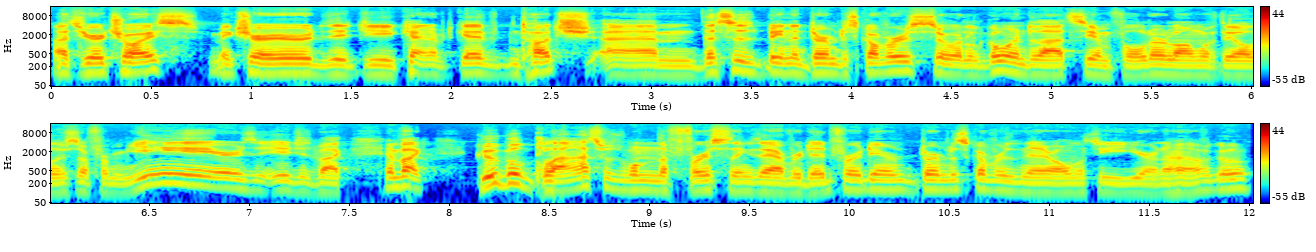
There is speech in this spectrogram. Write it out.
that's your choice. Make sure that you kind of get in touch. Um, this has been a Derm Discovers, so it'll go into that same folder along with the other stuff from years, ages back. In fact, Google Glass was one of the first things I ever did for a Derm, Derm Discovers, and then almost a year and a half ago.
